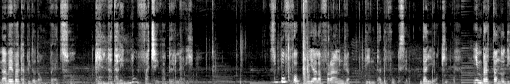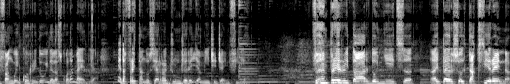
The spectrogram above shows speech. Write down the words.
aveva capito da un pezzo che il Natale non faceva per lei. Sbuffò via la frangia, tinta di fucsia, dagli occhi, imbrattando di fango i corridoi della scuola media ed affrettandosi a raggiungere gli amici già in fila. Sempre in ritardo, Nitz. Hai perso il taxi Renna.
